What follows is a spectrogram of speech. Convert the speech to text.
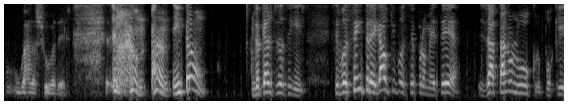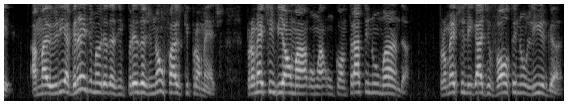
o guarda-chuva deles. Então, eu quero dizer é o seguinte: se você entregar o que você prometer, já está no lucro, porque a maioria, a grande maioria das empresas não faz o que promete. Promete enviar uma, uma, um contrato e não manda. Promete ligar de volta e não liga.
